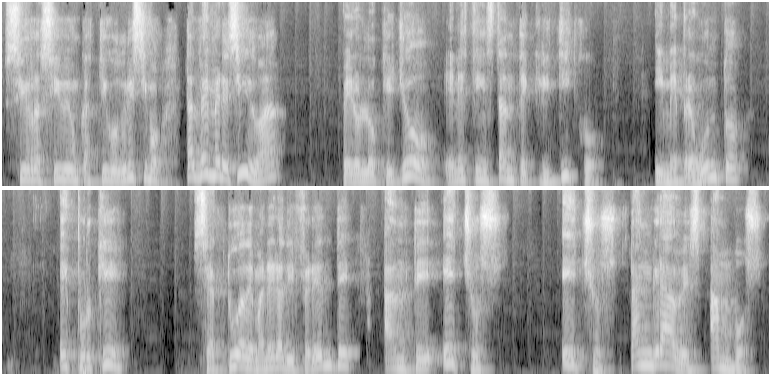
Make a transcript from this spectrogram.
sí recibe un castigo durísimo, tal vez merecido, ¿ah? Pero lo que yo en este instante critico y me pregunto es por qué se actúa de manera diferente ante hechos, hechos tan graves ambos,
